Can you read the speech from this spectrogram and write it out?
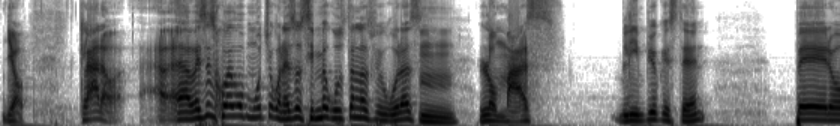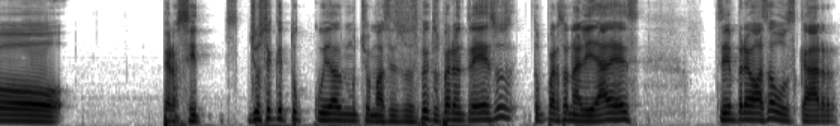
Yo, claro, a, a veces juego mucho con eso. Sí me gustan las figuras Mm. lo más limpio que estén. Pero, pero sí, yo sé que tú cuidas mucho más esos aspectos. Pero entre esos, tu personalidad es, siempre vas a buscar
